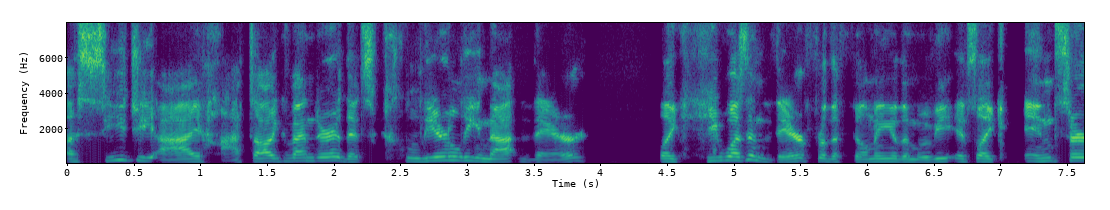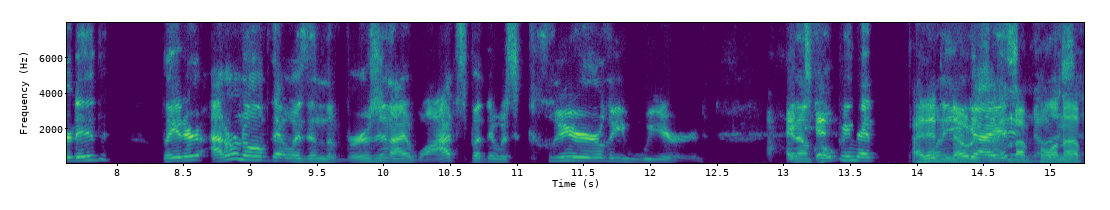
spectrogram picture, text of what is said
a CGI hot dog vendor that's clearly not there. Like he wasn't there for the filming of the movie. It's like inserted later. I don't know if that was in the version I watched, but it was clearly weird. And I I'm did- hoping that I didn't one of notice guys- it, but I'm pulling up.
